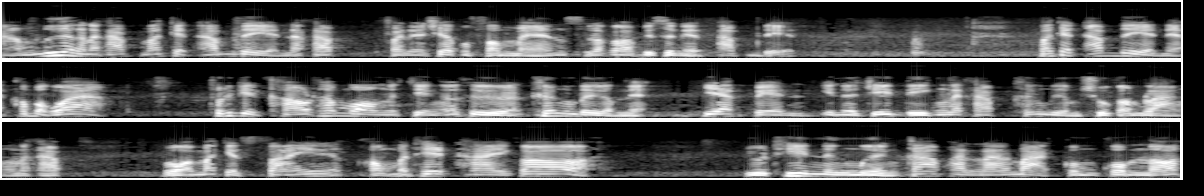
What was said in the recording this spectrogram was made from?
3 เรื่องนะครับ Market Update นะครับ Financial Performance แล้วก็ Business Update Market Update เนี่ยเขาบอกว่าธุรกิจเขาถ้ามองจริงก็คือเครื่องดื่มเนี่ย แยกเป็น Energy Drink นะครับ เครื่องดื่มชูกำลังนะครับบอกว่า Market Size ของประเทศไทยก็อยู่ที่ 19,000 ล้านบาทกลมๆเนาะ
